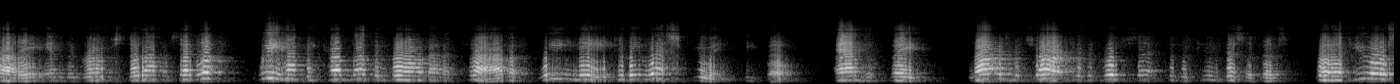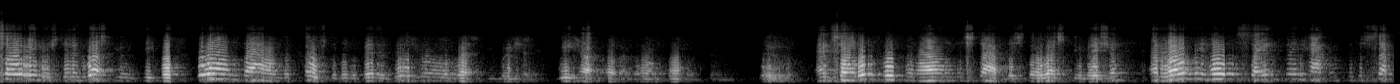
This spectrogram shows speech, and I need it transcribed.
everybody in the group stood up and said, Look, we have become nothing more than a club. We need to be rescuing people. And the large majority of the group said to the few disciples, Well, if you are so interested in rescuing people, go on down the coast a little bit and build your own rescue mission. We have other more important things to do. And so a little group went on and established their rescue mission. And lo and behold, the same thing happened to the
